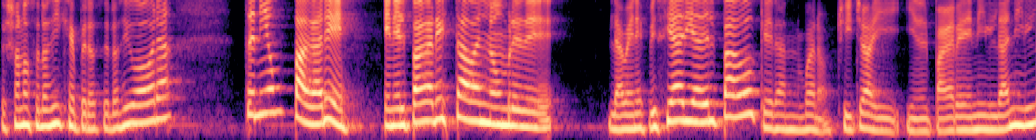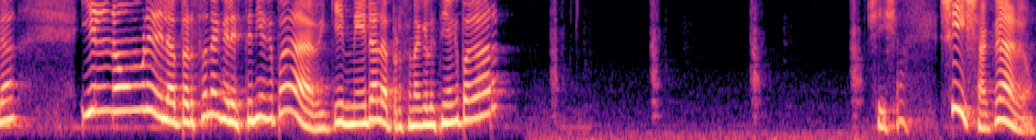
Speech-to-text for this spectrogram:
que yo no se los dije, pero se los digo ahora, tenía un pagaré. En el pagaré estaba el nombre de la beneficiaria del pago, que eran, bueno, Chicha y, y en el pagaré de Nilda, Nilda, y el nombre de la persona que les tenía que pagar. ¿Y quién era la persona que les tenía que pagar? Gilla. Gilla, claro.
